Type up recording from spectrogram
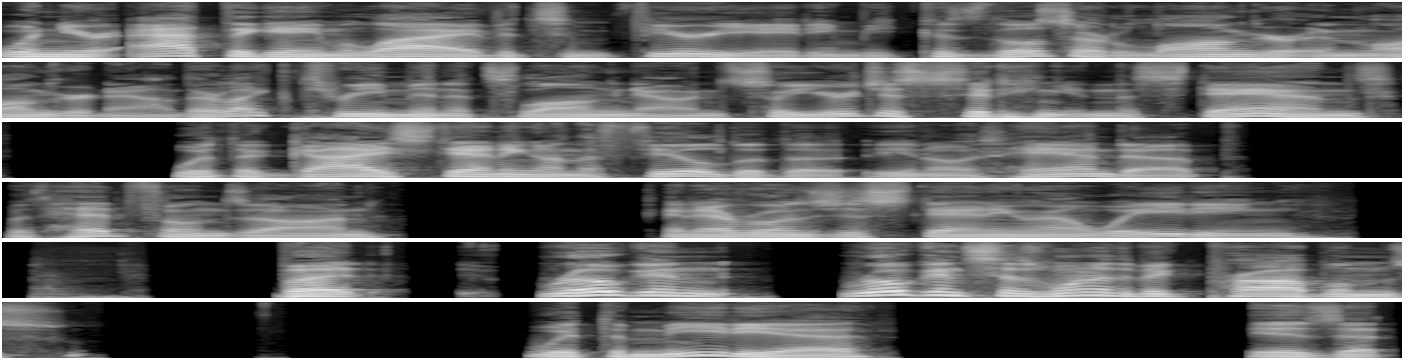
when you're at the game live, it's infuriating because those are longer and longer now. They're like three minutes long now. And so you're just sitting in the stands with a guy standing on the field with a you know his hand up with headphones on, and everyone's just standing around waiting. But Rogan Rogan says one of the big problems with the media is that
